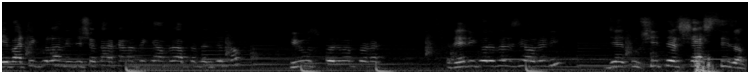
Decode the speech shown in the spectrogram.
এই বাটিকগুলা নিজস্ব কারখানা থেকে আমরা আপনাদের জন্য হিউজ পরিমাণ প্রোডাক্ট রেডি করে ফেলেছি অলরেডি যেহেতু শীতের শেষ সিজন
